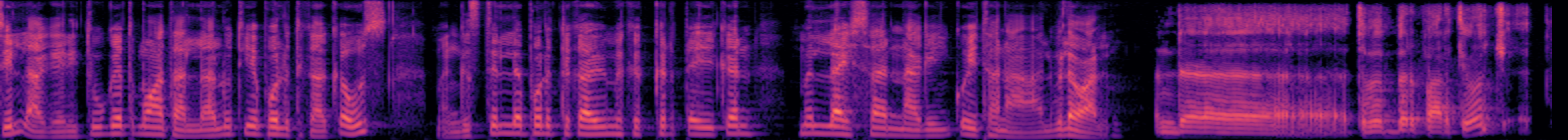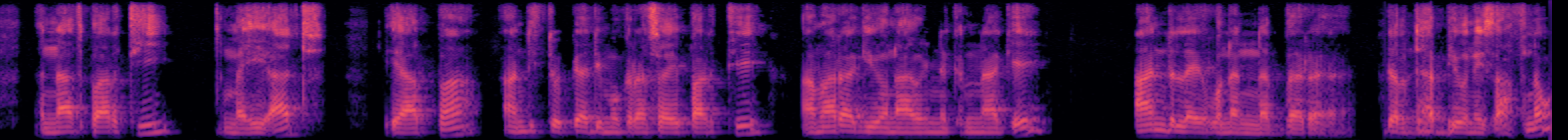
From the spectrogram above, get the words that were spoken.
ሲል አገሪቱ ገጥሟታል ላሉት የፖለቲካ ቀውስ መንግስትን ለፖለቲካዊ ምክክር ጠይቀን ምላሽ ሳናገኝ ቆይተናል ብለዋል። እንደ ትብብር ፓርቲዎች እናት ፓርቲ፣ መኢአድ፣ ኢያፓ፣ አንዲት ኢትዮጵያ ዲሞክራሲያዊ ፓርቲ፣ አማራ ጊዮናዊ ንቅናቄ አንድ ላይ ሆነን ነበረ ደብዳቤውን የጻፍ ነው።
